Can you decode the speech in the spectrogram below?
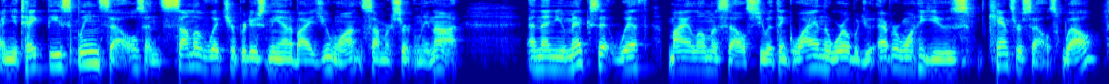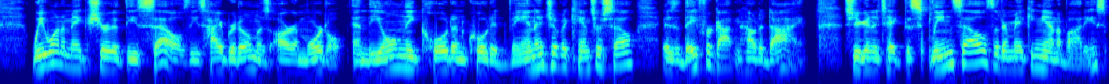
and you take these spleen cells, and some of which are producing the antibodies you want, some are certainly not, and then you mix it with myeloma cells. You would think, why in the world would you ever want to use cancer cells? Well, we want to make sure that these cells, these hybridomas, are immortal. And the only quote unquote advantage of a cancer cell is that they've forgotten how to die. So you're going to take the spleen cells that are making antibodies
